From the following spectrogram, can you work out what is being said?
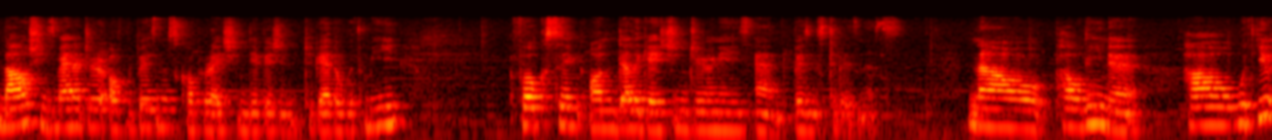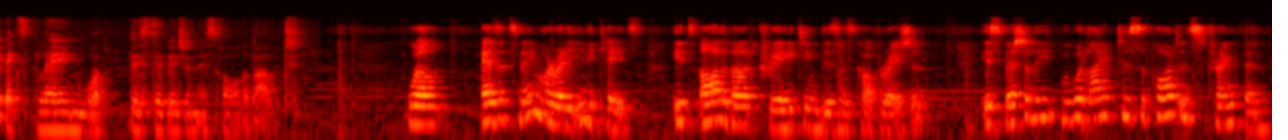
Now she's manager of the Business Cooperation Division together with me, focusing on delegation journeys and business to business. Now, Pauline, how would you explain what this division is all about? Well, as its name already indicates, it's all about creating business cooperation. Especially, we would like to support and strengthen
